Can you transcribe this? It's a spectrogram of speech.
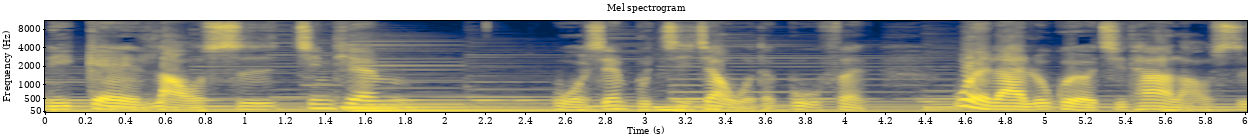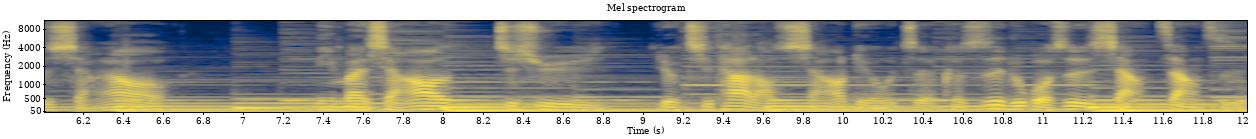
你给老师今天，我先不计较我的部分，未来如果有其他的老师想要，你们想要继续有其他的老师想要留着，可是如果是像这样子。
